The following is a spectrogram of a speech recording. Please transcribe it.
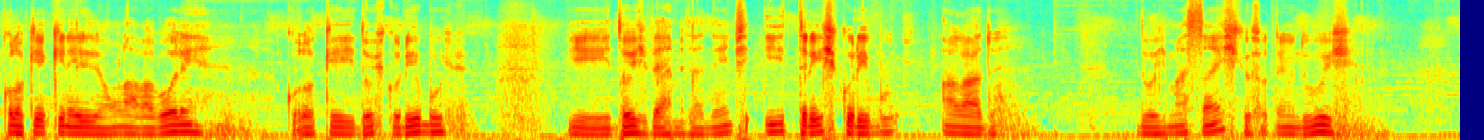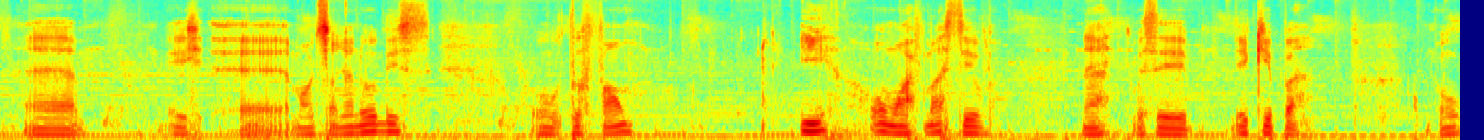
Coloquei aqui nele um lava golem, coloquei dois curibos e dois vermes ardentes e três curibos alado duas maçãs, que eu só tenho duas. É, é, Maldição de Anubis, o Tufão e o Morph Massivo, né? Que você equipa no,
